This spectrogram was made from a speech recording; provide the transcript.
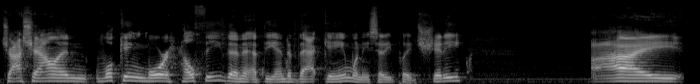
Josh Allen looking more healthy than at the end of that game when he said he played shitty. I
